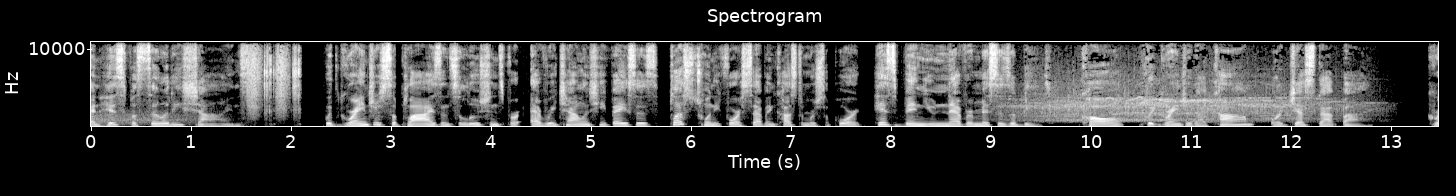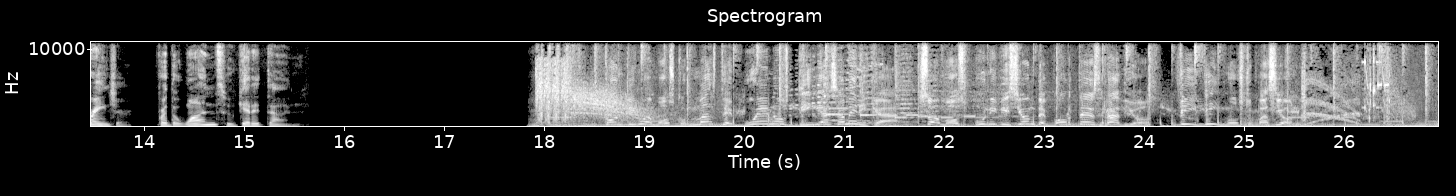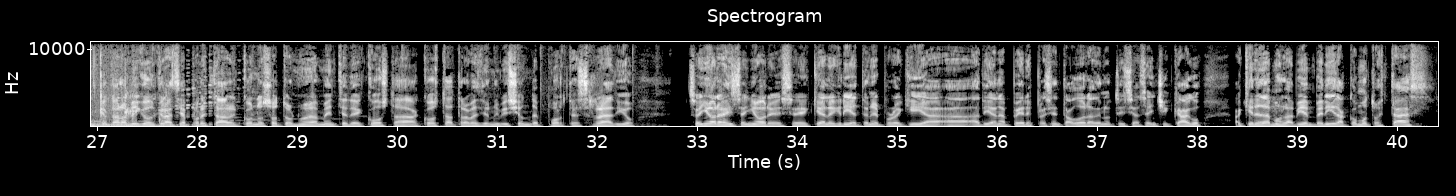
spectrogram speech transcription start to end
and his facility shines. With Granger's supplies and solutions for every challenge he faces, plus 24 7 customer support, his venue never misses a beat. Call quickgranger.com or just stop by. Granger, for the ones who get it done. Continuamos con más de Buenos Días América. Somos Univisión Deportes Radio. Vivimos tu pasión. ¿Qué tal amigos? Gracias por estar con nosotros nuevamente de costa a costa a través de Univisión Deportes Radio. Señoras y señores, eh, qué alegría tener por aquí a, a Diana Pérez, presentadora de noticias en Chicago, a quien le damos la bienvenida. ¿Cómo tú estás?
